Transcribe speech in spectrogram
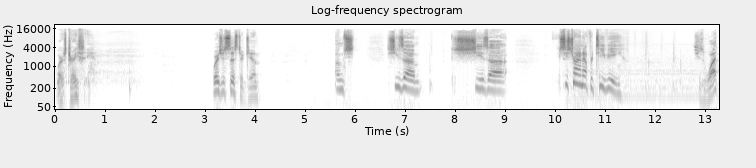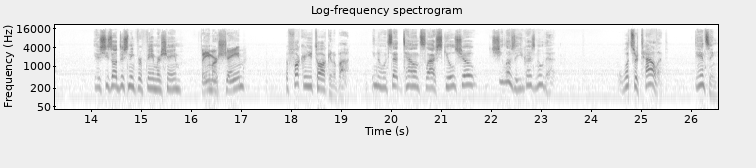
Where's Tracy? Where's your sister, Jim? Um, sh- she's um, she's uh, she's trying out for TV. She's what? Yeah, she's auditioning for Fame or Shame. Fame or shame? The fuck are you talking about? You know, it's that talent slash skills show. She loves it. You guys know that. What's her talent? Dancing.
